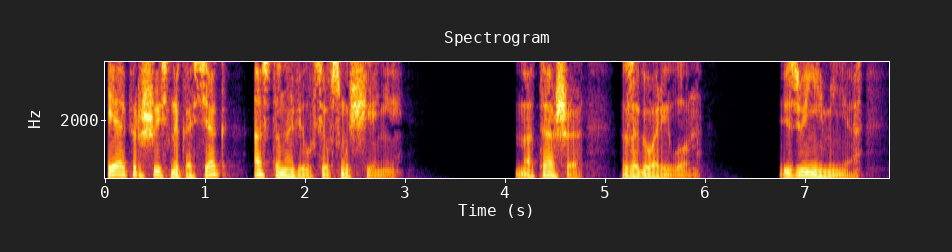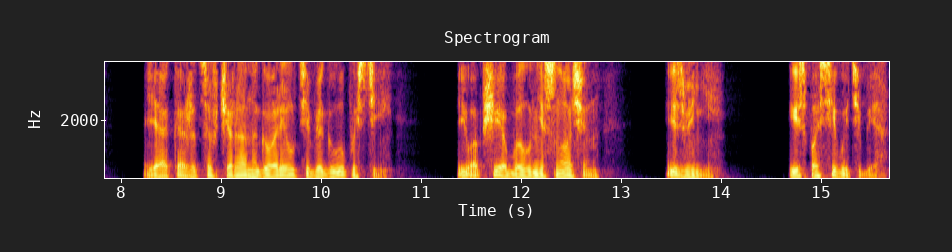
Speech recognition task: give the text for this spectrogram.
и, опершись на косяк, остановился в смущении. «Наташа», — заговорил он, — «извини меня. Я, кажется, вчера наговорил тебе глупостей и вообще был несносен. Извини. И спасибо тебе».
